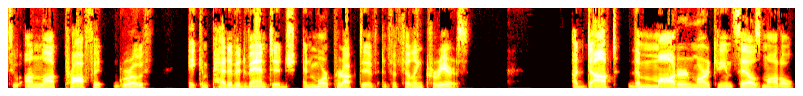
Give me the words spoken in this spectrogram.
to unlock profit, growth, a competitive advantage, and more productive and fulfilling careers? Adopt the modern marketing and sales model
